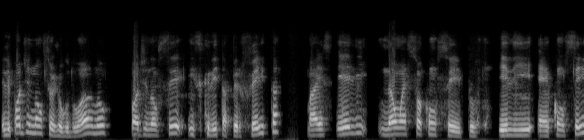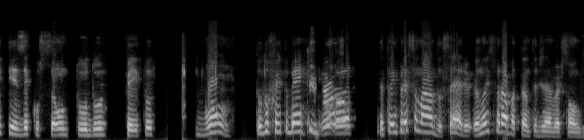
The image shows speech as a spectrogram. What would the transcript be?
Ele pode não ser o jogo do ano, pode não ser escrita perfeita, mas ele não é só conceito. Ele é conceito e execução, tudo feito bom, tudo feito bem. Eu, eu, eu tô impressionado, sério. Eu não esperava tanto de Neversong.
